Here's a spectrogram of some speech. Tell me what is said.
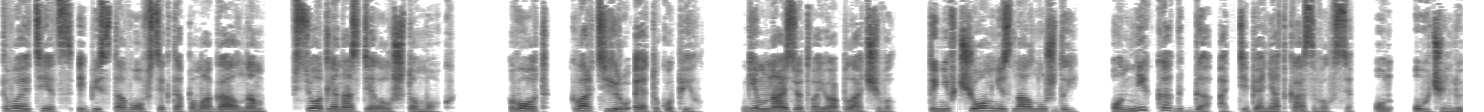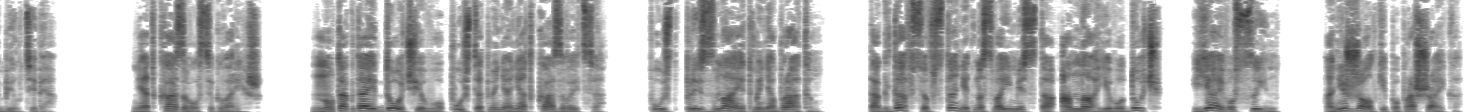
Твой отец и без того всегда помогал нам, все для нас делал, что мог. Вот, квартиру эту купил, гимназию твою оплачивал. Ты ни в чем не знал нужды. Он никогда от тебя не отказывался. Он очень любил тебя. Не отказывался, говоришь? Ну тогда и дочь его пусть от меня не отказывается. Пусть признает меня братом. Тогда все встанет на свои места. Она его дочь, я его сын, а не жалкий попрошайка.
